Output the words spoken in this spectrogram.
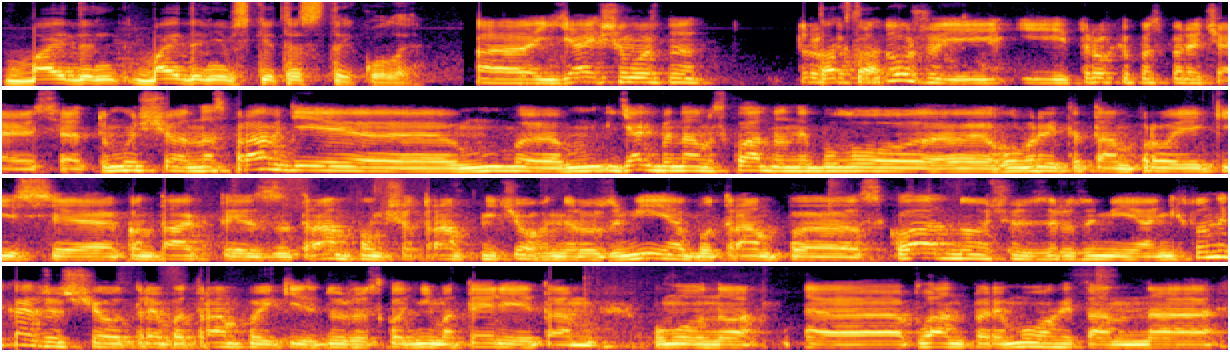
Байден, байденівські тестикули. Е, Я, якщо можна, трохи Так, так. і, і трохи посперечаюся, тому що насправді, е, е, як би нам складно не було е, говорити там про якісь контакти з Трампом, що Трамп нічого не розуміє, або Трамп складно щось зрозуміє. Ніхто не каже, що треба Трампу якісь дуже складні матерії, там умовно план перемоги там на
